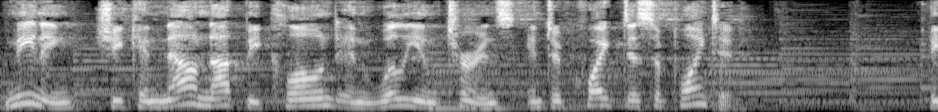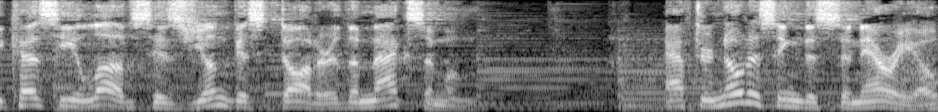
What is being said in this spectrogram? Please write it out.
Meaning, she can now not be cloned and William turns into quite disappointed. Because he loves his youngest daughter the maximum. After noticing this scenario,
